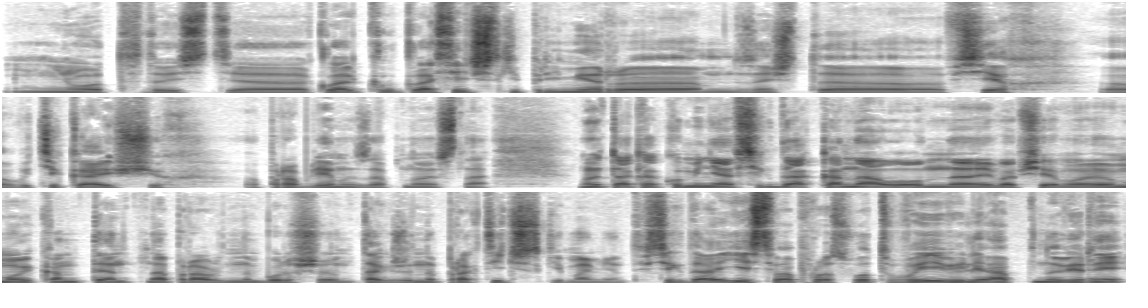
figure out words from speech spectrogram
Вот, то есть э, классический пример, э, значит, всех вытекающих проблемы запноя сна. Ну и так как у меня всегда канал, он э, и вообще мой, мой контент направлен больше также на практические моменты, всегда есть вопрос. Вот выявили, ну, вернее,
